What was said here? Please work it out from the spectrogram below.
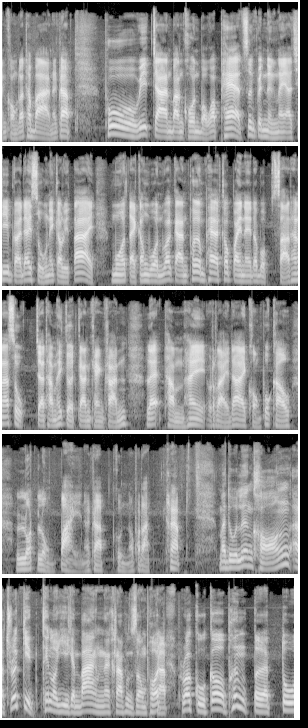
นของรัฐบาลนะครับ ผู้วิจารณ์บางคนบอกว่าแพทย์ซึ่งเป็นหนึ่งในอาชีพรายได้สูงในเกาหลีใต้ มัวแต่กังวลว่าการเพิ่มแพทย์เข้าไปในระบบสาธารณสุข จะทำให้เกิดการแข่งขัน และทำให้รายได้ของพวกเขาลดลงไปนะครับ คุณนพรัตน์ ครับ มาดูเรื่องของเอ่อธุรกิจเทคโนโลยีกันบ้างนะครับ คุณทรงพจน์ครับเพราะว่า Google เพิ่งเปิดตัว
